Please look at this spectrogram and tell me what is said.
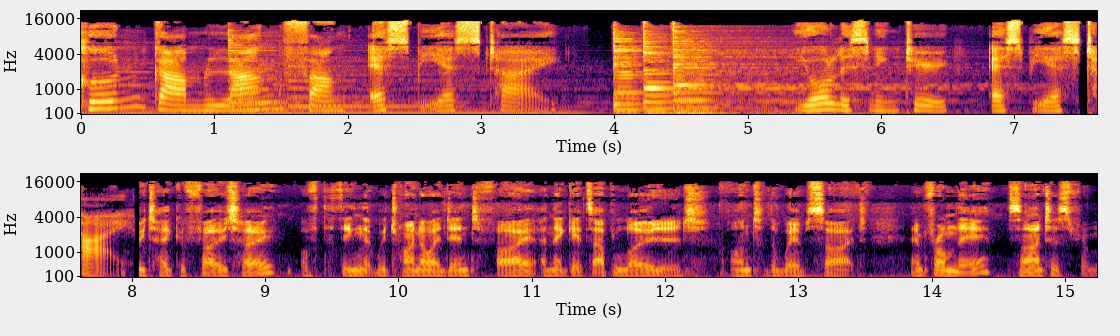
คุณกำลังฟัง SBS Thai You're listening to SBS Thai We take a photo of the thing that we're trying to identify and that gets uploaded onto the website. And from there, scientists from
